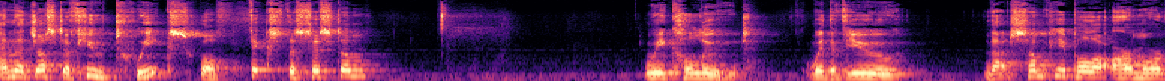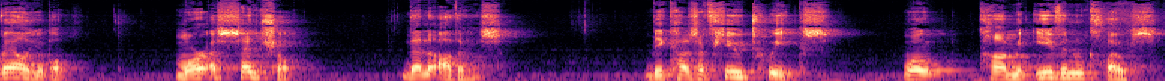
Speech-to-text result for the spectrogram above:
and that just a few tweaks will fix the system, we collude with the view that some people are more valuable, more essential than others, because a few tweaks won't come even close.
